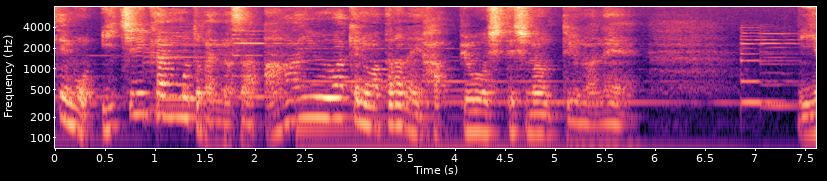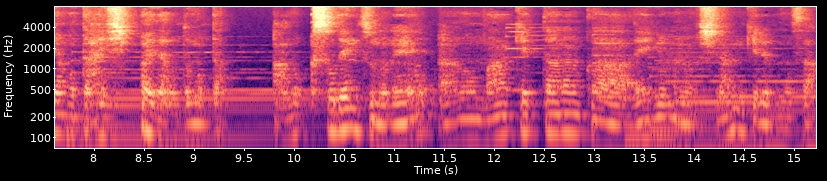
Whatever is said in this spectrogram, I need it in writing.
ても1時間後とかにはさああいうわけのわからない発表をしてしまうっていうのはねいやもう大失敗だろうと思った。あのクソ電通のねあのマーケッターなのか営業マンなのか知らんけれどもさ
